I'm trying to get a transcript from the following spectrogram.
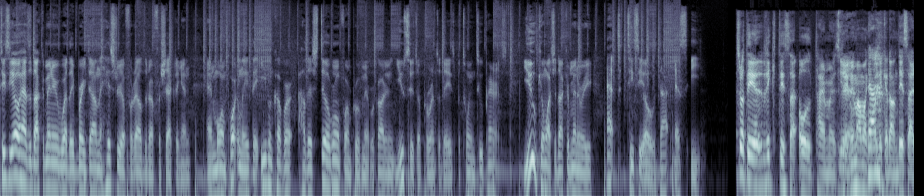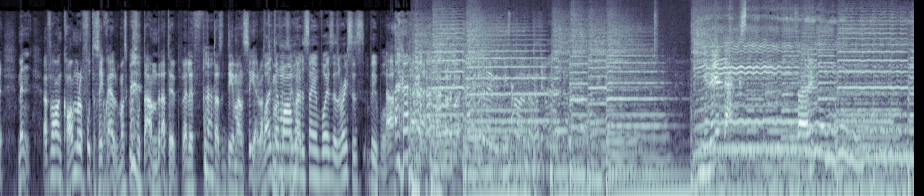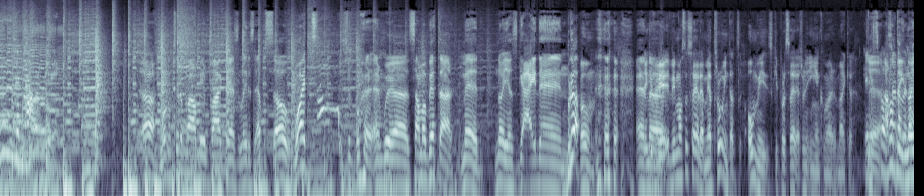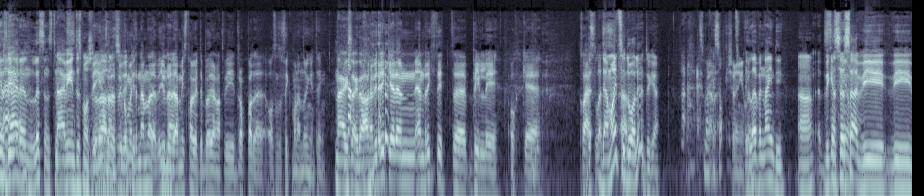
TCO has a documentary where they break down the history of föräldraförsäkringen and more importantly, they even cover how there's still room for improvement regarding usage of parental days between two parents. You can watch the documentary at tco.se. Jag tror att det är riktigt så här old-timers grej. Yeah. Min mamma kan Ja. vara likadan. Det är så här, men varför ha en kamera och fota sig själv? Man ska väl fota andra typ. Eller fota det man ser. Varför Why ska man your fota sig mom have själv? the same voice as racist people? Nu är det dags för The Power Welcome to the Power Meeting Podcast, the latest episode. What? It's your boy, and we're uh, samarbetar med Nöjesguiden. Boom. and, uh, vi, vi måste säga det, men jag tror inte att om vi skippar att säga det, jag tror ingen kommer märka det. Yeah, I don't think? Nöjesguiden listens to Nej, us. vi är inte Vi, sponsrade den. så vi kommer inte nämna det. Vi gjorde Nej. det där misstaget i början att vi droppade och sen så fick man ändå ingenting. Nej, exakt. Ja. Men vi dricker en, en riktigt eh, billig och uh, classless. Den var inte så öl. dålig tycker jag. Smakar socker. Kör ingen skillnad. 1190. Ja. Ett Vi kan säga såhär, vi, vi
